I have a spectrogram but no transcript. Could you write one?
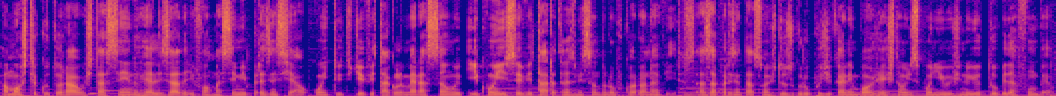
A Mostra Cultural está sendo realizada de forma semipresencial, com o intuito de evitar aglomeração e, com isso, evitar a transmissão do novo coronavírus. As apresentações dos grupos de carimbó já estão disponíveis no YouTube da Fumbel.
